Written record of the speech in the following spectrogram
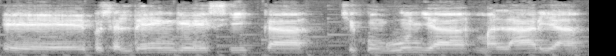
eh, pues el dengue, zika, chikungunya, malaria,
